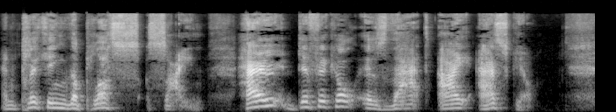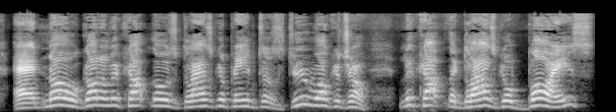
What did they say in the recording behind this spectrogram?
and clicking the plus sign. How difficult is that, I ask you? And no, gotta look up those Glasgow painters. Do walk Walkinshaw. Look up the Glasgow boys,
